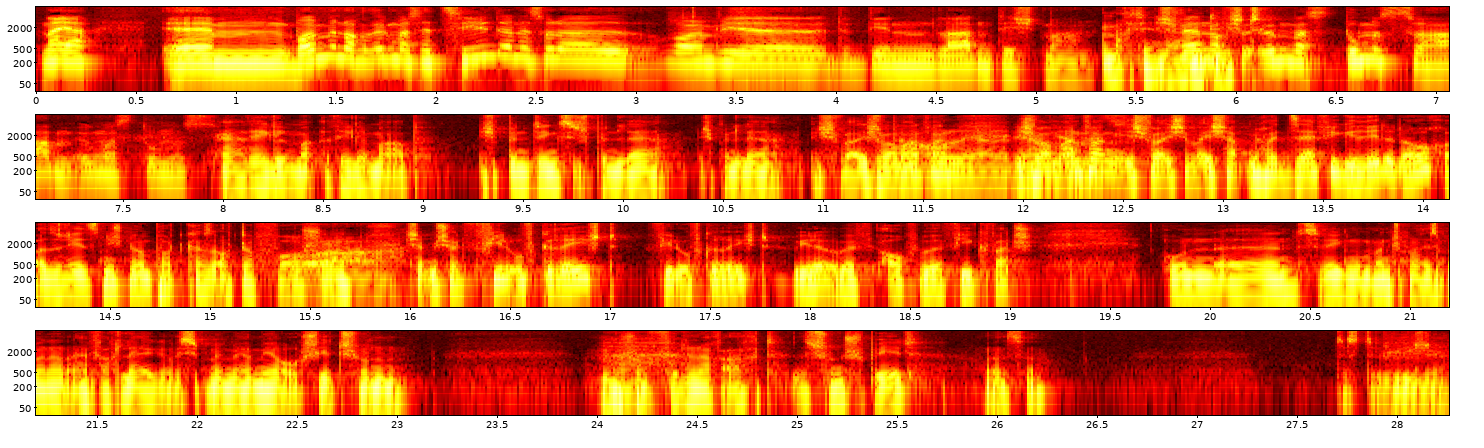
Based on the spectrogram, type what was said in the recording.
Naja, ähm, wollen wir noch irgendwas erzählen, Dennis, oder wollen wir den Laden dicht machen? Mach den ich Laden wäre noch dicht. irgendwas Dummes zu haben, irgendwas Dummes. Ja, regel mal, regel mal ab. Ich bin Dings, ich bin leer. Ich bin leer. Ich war, ich war am Anfang, leer. Ich war am Anfang, ich war, ich, war- ich habe mir heute sehr viel geredet auch. Also jetzt nicht nur im Podcast, auch davor schon. Ich habe mich heute viel aufgeregt, viel aufgeregt, wieder über, auch über viel Quatsch. Und äh, deswegen, manchmal ist man dann einfach leer. Ich meine, wir haben ja auch jetzt schon, schon Viertel nach acht, ist schon spät, weißt du? Das ist der Wege.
